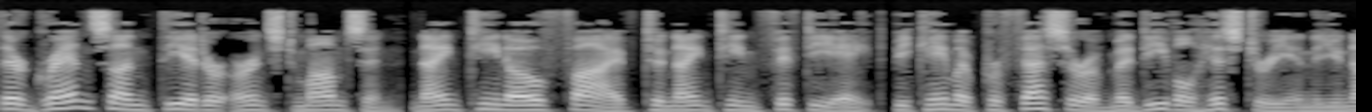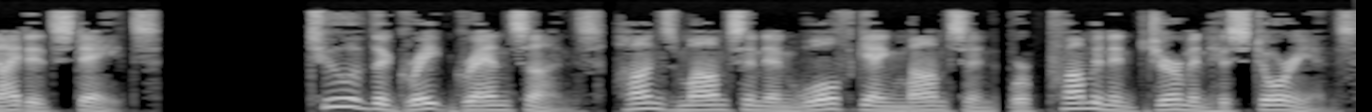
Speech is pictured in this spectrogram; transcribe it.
Their grandson Theodor Ernst Mommsen (1905–1958) became a professor of medieval history in the United States. Two of the great-grandsons, Hans Mommsen and Wolfgang Mommsen, were prominent German historians.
